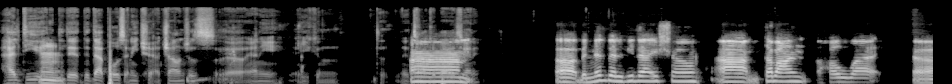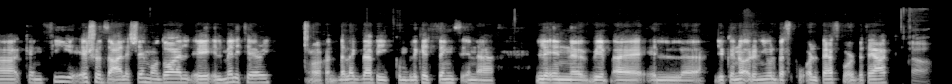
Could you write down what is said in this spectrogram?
هل دي مم. did, did that pose any cha- challenges uh, يعني you can t- talk about Um, يعني آه بالنسبة للفيزا ايشو آه طبعا هو آه كان في ايشوز علشان موضوع الميليتري واخد بالك ده بيكمبليكيت things ان لان بيبقى ال you cannot renew الباسبور الباسبورت بتاعك اه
